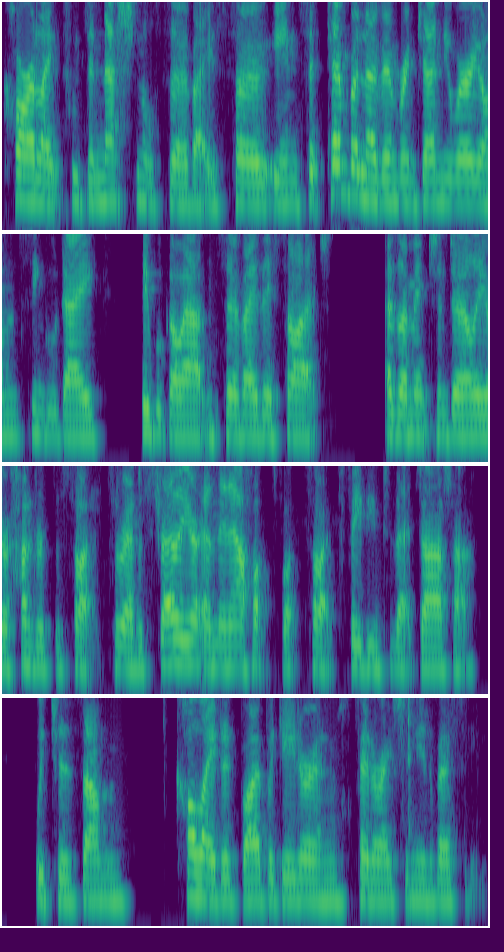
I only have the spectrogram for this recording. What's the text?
correlates with the national surveys. So in September, November, and January on a single day, people go out and survey their site. As I mentioned earlier, hundreds of sites around Australia, and then our hotspot sites feed into that data, which is um, collated by Birgita and Federation University.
